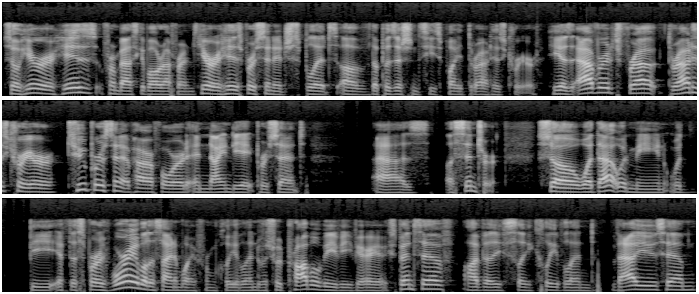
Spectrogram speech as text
So here are his, from basketball reference, here are his percentage splits of the positions he's played throughout his career. He has averaged throughout, throughout his career 2% at power forward and 98% as a center. So what that would mean would be if the Spurs were able to sign him away from Cleveland, which would probably be very expensive. Obviously, Cleveland values him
